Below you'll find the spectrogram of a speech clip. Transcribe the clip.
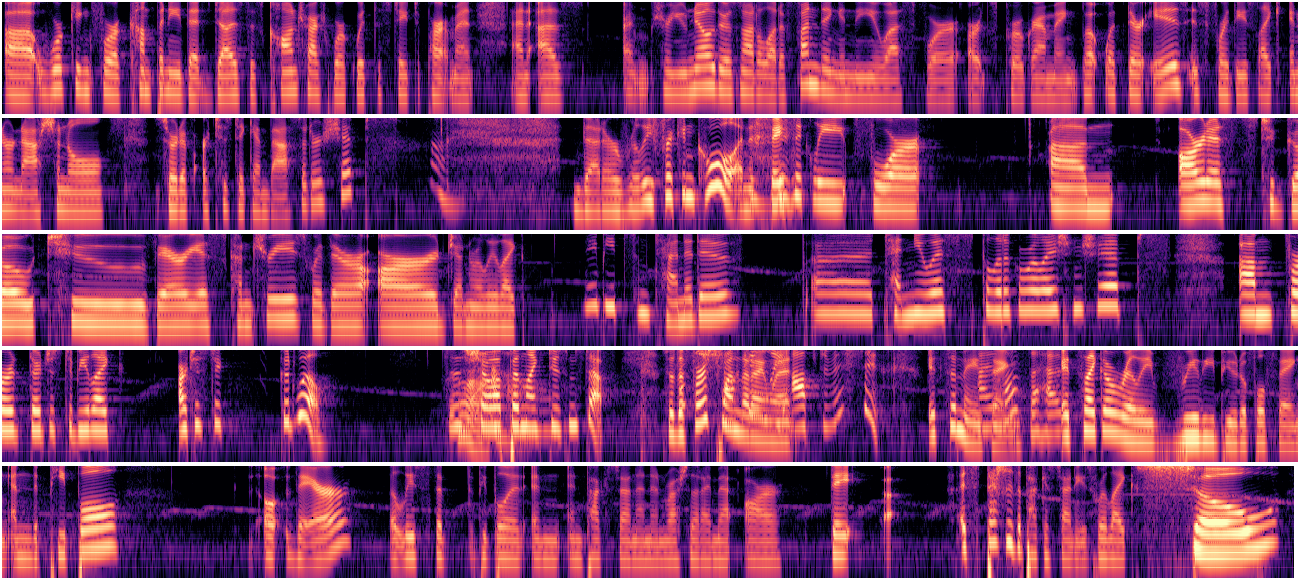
uh, working for a company that does this contract work with the State Department. And as I'm sure you know, there's not a lot of funding in the US for arts programming, but what there is is for these like international sort of artistic ambassadorships that are really freaking cool. And it's basically for um, artists to go to various countries where there are generally like maybe some tentative, uh, tenuous political relationships um, for there just to be like artistic goodwill. Just show up and like do some stuff. So the That's first one that I went, optimistic. it's amazing. love that. It's like a really, really beautiful thing. And the people uh, there, at least the, the people in, in, in Pakistan and in Russia that I met, are they, uh, especially the Pakistanis, were like so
